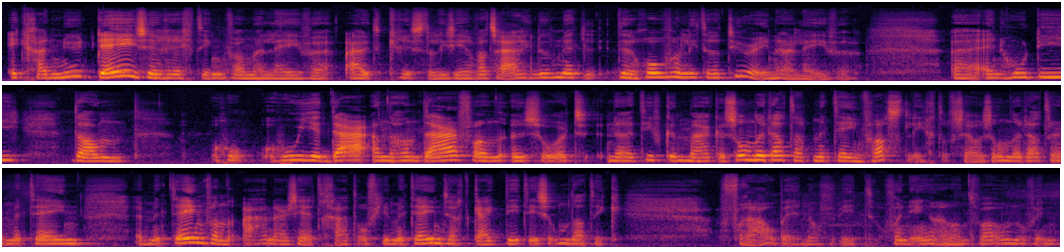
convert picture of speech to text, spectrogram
ik ga nu deze richting van mijn leven uitkristalliseren. Wat ze eigenlijk doet met de rol van literatuur in haar leven. Uh, en hoe die dan hoe, je daar aan de hand daarvan een soort narratief kunt maken zonder dat dat meteen vast ligt of zo. Zonder dat er meteen, meteen van A naar Z gaat. Of je meteen zegt, kijk, dit is omdat ik vrouw ben of wit. Of in Engeland woon of in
